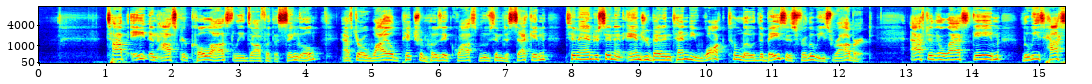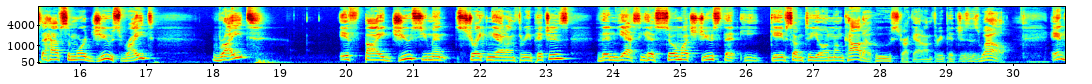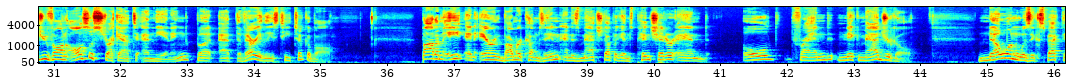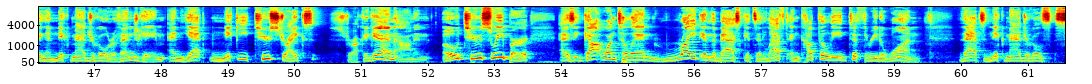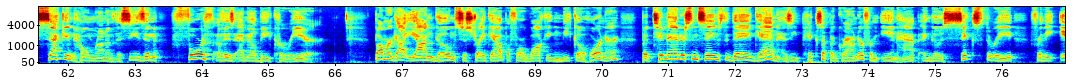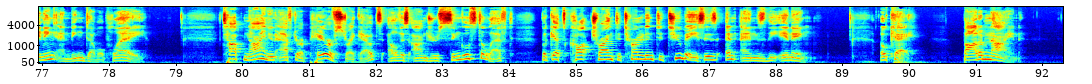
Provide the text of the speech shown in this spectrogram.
Top eight and Oscar Colas leads off with a single. After a wild pitch from Jose Cuas moves him to second, Tim Anderson and Andrew Benintendi walked to load the bases for Luis Robert. After the last game, Luis has to have some more juice, right? Right? If by juice you meant striking out on three pitches, then yes, he has so much juice that he gave some to Yoan Moncada, who struck out on three pitches as well. Andrew Vaughn also struck out to end the inning, but at the very least, he took a ball. Bottom eight, and Aaron Bummer comes in and is matched up against pinch hitter and old friend Nick Madrigal. No one was expecting a Nick Madrigal revenge game, and yet Nicky Two Strikes struck again on an 0 2 sweeper as he got one to land right in the baskets and left and cut the lead to 3 to 1. That's Nick Madrigal's second home run of the season, fourth of his MLB career. Bummer got Yan Gomes to strike out before walking Nico Hoerner, but Tim Anderson saves the day again as he picks up a grounder from Ian Happ and goes 6 3 for the inning ending double play. Top nine, and after a pair of strikeouts, Elvis Andrus singles to left, but gets caught trying to turn it into two bases and ends the inning. Okay, bottom nine.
